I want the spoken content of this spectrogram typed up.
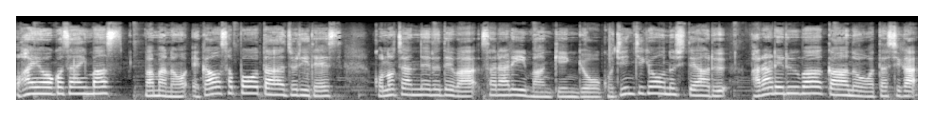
おはようございます。ママの笑顔サポータージュリです。このチャンネルではサラリーマン兼業個人事業主であるパラレルワーカーの私が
